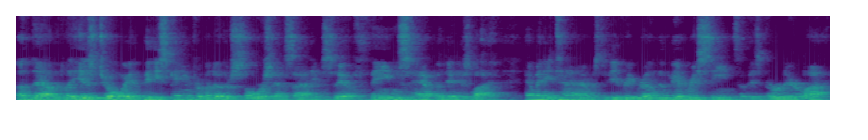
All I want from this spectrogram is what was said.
Undoubtedly, his joy and peace came from another source outside himself. Things happened in his life. How many times did he rerun the memory scenes of his earlier life?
